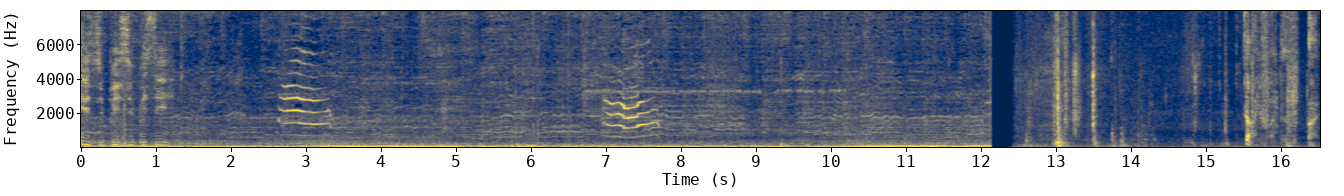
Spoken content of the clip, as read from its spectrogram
Pisi, pisi, pisi. Dai, fată, hai.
